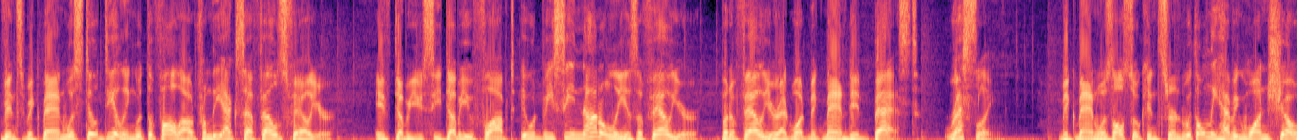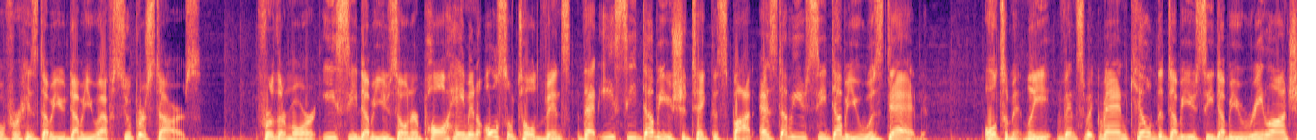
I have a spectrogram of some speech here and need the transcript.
Vince McMahon was still dealing with the fallout from the XFL's failure. If WCW flopped, it would be seen not only as a failure, but a failure at what McMahon did best wrestling. McMahon was also concerned with only having one show for his WWF superstars. Furthermore, ECW's owner Paul Heyman also told Vince that ECW should take the spot as WCW was dead. Ultimately, Vince McMahon killed the WCW relaunch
